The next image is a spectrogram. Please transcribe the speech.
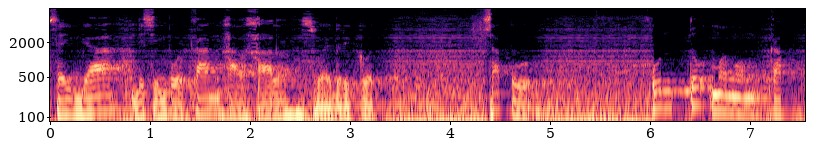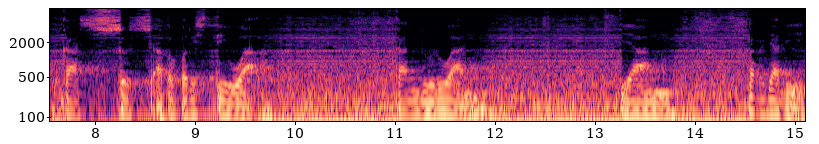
sehingga disimpulkan hal-hal sebagai berikut. Satu, untuk mengungkap kasus atau peristiwa kanjuruan yang terjadi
